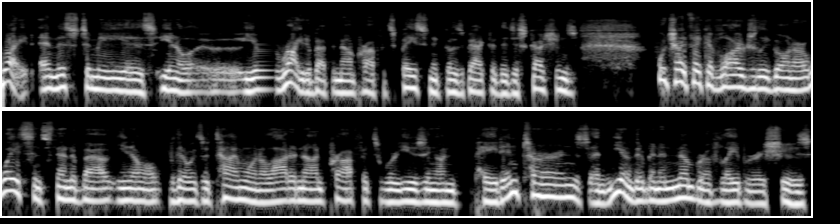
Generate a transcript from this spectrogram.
Right. And this to me is, you know, uh, you're right about the nonprofit space. And it goes back to the discussions which I think have largely gone our way since then. About, you know, there was a time when a lot of nonprofits were using unpaid interns, and, you know, there have been a number of labor issues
